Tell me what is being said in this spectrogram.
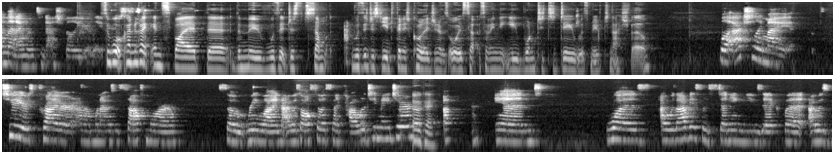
And then I moved to Nashville a year later. So what kind of like inspired the the move? Was it just some? Was it just you'd finished college and it was always something that you wanted to do? Was move to Nashville? Well, actually, my two years prior, um, when I was a sophomore, so rewind, I was also a psychology major Okay. and was I was obviously studying music, but I was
